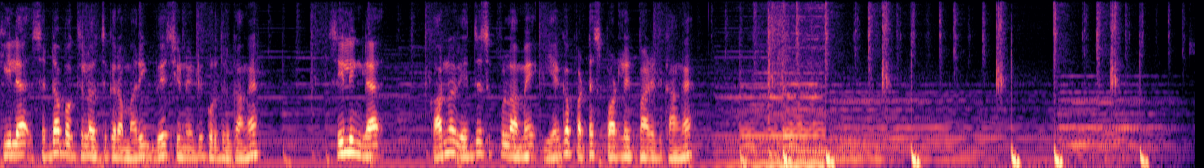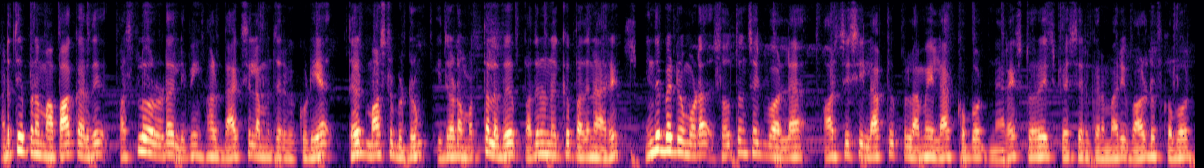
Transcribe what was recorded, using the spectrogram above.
கீழே செட்டா பாக்ஸில் வச்சுக்கிற மாதிரி பேஸ் யூனிட் கொடுத்துருக்காங்க. சீலிங்கில் கார்னர் எட்ஜஸுக்கு ஃபுல்லாமே ஏகப்பட்ட ஸ்பாட்லைட் மாட்டிருக்காங்க. அடுத்து இப்போ நம்ம பார்க்கறது ஃபஸ்ட் ஃப்ளோரோட லிவிங் ஹால் பேக் சைடில் அமைஞ்சிருக்கக்கூடிய தேர்ட் மாஸ்டர் பெட்ரூம் இதோட மொத்த அளவு பதினொன்றுக்கு பதினாறு. இந்த பெட்ரூமோட சவுத்தன் சைட் வாலில் ஆர்சிசி லேப்டாப் ஃபுல்லாமே லேப் கபோர்ட் நிறைய ஸ்டோரேஜ் ஸ்பேஸ் இருக்கிற மாதிரி வால்ரூஃப் கபோர்ட்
